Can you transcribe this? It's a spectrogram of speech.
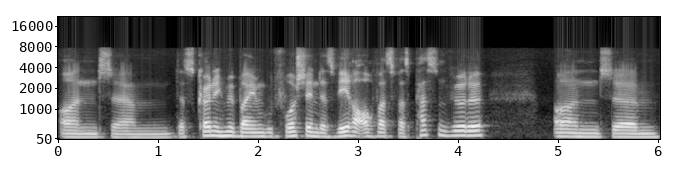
Und ähm, das könnte ich mir bei ihm gut vorstellen. Das wäre auch was, was passen würde. Und ähm,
